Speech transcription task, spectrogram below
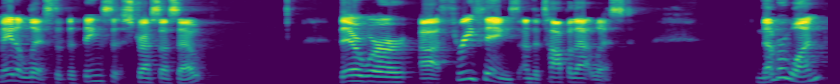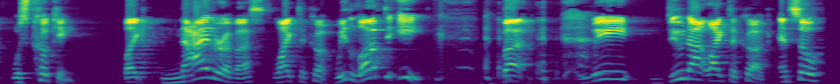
made a list of the things that stress us out, there were uh, three things on the top of that list. Number one was cooking. like neither of us like to cook. We love to eat, but we do not like to cook. And so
